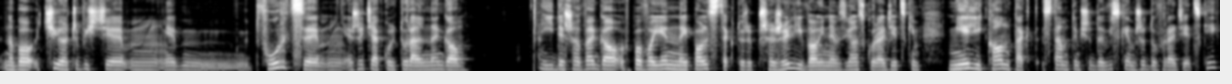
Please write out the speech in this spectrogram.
no bo ci oczywiście mm, twórcy mm, życia kulturalnego jidyszowego w powojennej Polsce, którzy przeżyli wojnę w Związku Radzieckim, mieli kontakt z tamtym środowiskiem Żydów radzieckich.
